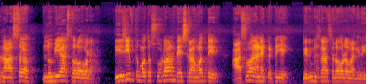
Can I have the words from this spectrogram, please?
ನಾಸರ್, ನುಬಿಯಾ ಸರೋವರ, ಈಜಿಪ್ಟ್ ಮತ್ತು ಸುಡಾನ್ ದೇಶಗಳ ಮಧ್ಯೆ ಆಸ್ವಾನ್ ಅಣೆಕಟ್ಟಿಗೆ ನಿರ್ಮಿಸಲಾದ ಸರೋವರವಾಗಿದೆ.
